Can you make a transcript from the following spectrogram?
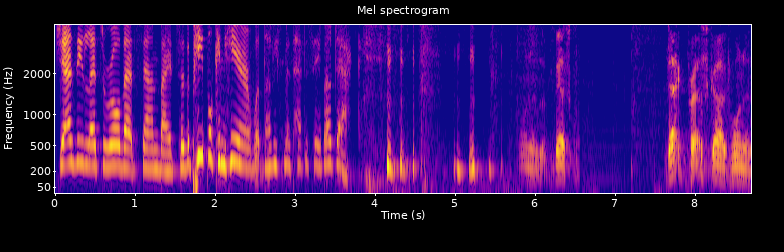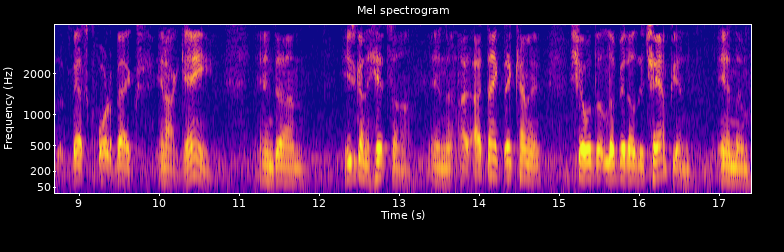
Jazzy, let's roll that soundbite so the people can hear what Lovie Smith had to say about Dak. one of the best. Dak Prescott, one of the best quarterbacks in our game, and um, he's going to hit some. And I, I think they kind of showed a little bit of the champion in them.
